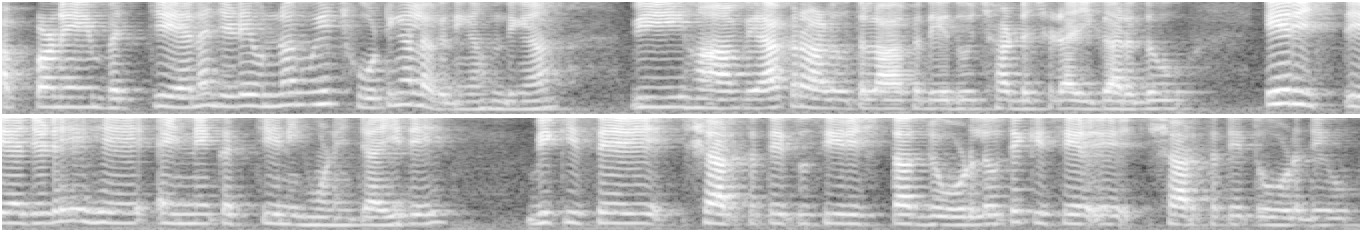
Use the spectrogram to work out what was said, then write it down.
ਆਪਣੇ ਬੱਚੇ ਆ ਨਾ, ਜਿਹੜੇ ਉਹਨਾਂ ਨੂੰ ਇਹ ਛੋਟੀਆਂ ਲੱਗਦੀਆਂ ਹੁੰਦੀਆਂ ਵੀ ਹਾਂ, ਵਿਆਹ ਕਰਾ ਲਓ, ਤਲਾਕ ਦੇ ਦਿਓ, ਛੱਡ ਛੜਾਈ ਕਰ ਦਿਓ। ਇਹ ਰਿਸ਼ਤੇ ਆ ਜਿਹੜੇ ਇਹ ਇੰਨੇ ਕੱਚੇ ਨਹੀਂ ਹੋਣੇ ਚਾਹੀਦੇ ਵੀ ਕਿਸੇ ਸ਼ਰਤ ਤੇ ਤੁਸੀਂ ਰਿਸ਼ਤਾ ਜੋੜ ਲਓ ਤੇ ਕਿਸੇ ਸ਼ਰਤ ਤੇ ਤੋੜ ਦਿਓ।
